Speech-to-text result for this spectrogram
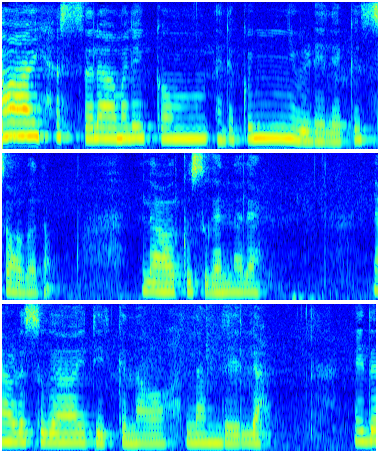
ഹായ് അസ്സലാമലൈക്കും. എന്റെ കുഞ്ഞു വീഡിയോയിലേക്ക് സ്വാഗതം. എല്ലാവർക്കും സുഖം അല്ലേ ഞാൻ ഇവിടെ സുഖമായിട്ടിരിക്കുന്നോ അലഹമില്ല ഇത്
